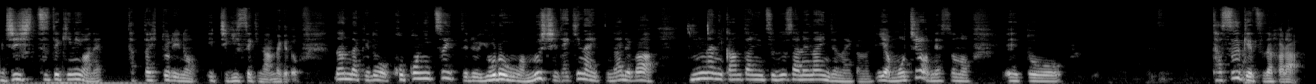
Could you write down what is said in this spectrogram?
実質的にはね、たった一人の一議席なんだけど。なんだけど、ここについてる世論は無視できないってなれば、そんなに簡単に潰されないんじゃないかなって。いや、もちろんね、その、えっ、ー、と、多数決だから、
